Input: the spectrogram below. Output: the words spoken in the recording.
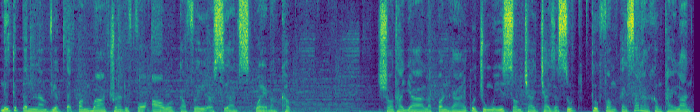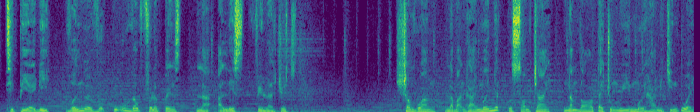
nữ tiếp tân làm việc tại quán bar 24 Hour Cafe ở Siam Square, Bangkok. Sothaya là con gái của Trung úy Somchai Chayasut thuộc phòng cảnh sát hàng không Thái Lan TPAD với người vợ cũ gốc Philippines là Alice Villages. Somwang là bạn gái mới nhất của Somchai, năm đó tay Trung úy mới 29 tuổi.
